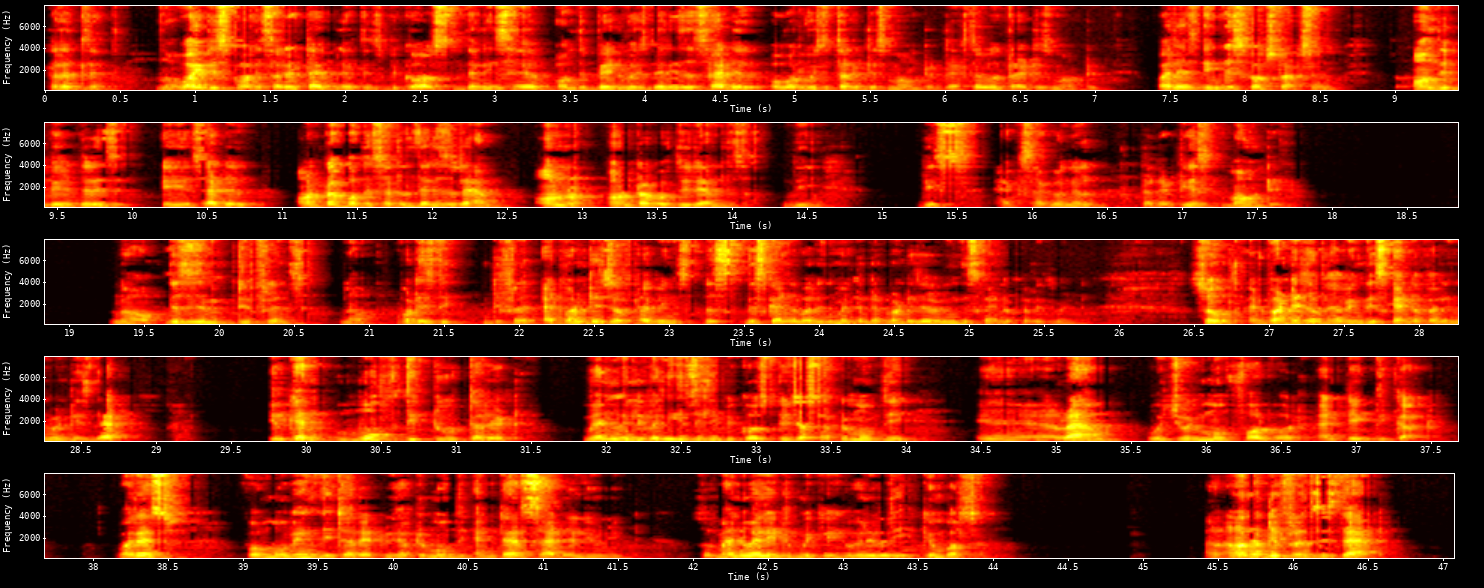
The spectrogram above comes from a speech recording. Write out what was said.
turret lathe now why it is called a saddle type lathe is because there is here on the bed which there is a saddle over which the turret is mounted the external turret is mounted. Whereas in this construction on the bed there is a saddle on top of the saddle there is ram on on top of the ram this, the this hexagonal turret is mounted. Now this is a difference. Now what is the different advantage of having this this kind of arrangement and advantage of having this kind of arrangement? So advantage of having this kind of arrangement is that you can move the two turret manually very easily because you just have to move the uh, ram which will move forward and take the cut whereas for moving the turret, we have to move the entire saddle unit. So manually it will become very, very cumbersome. And another difference is that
